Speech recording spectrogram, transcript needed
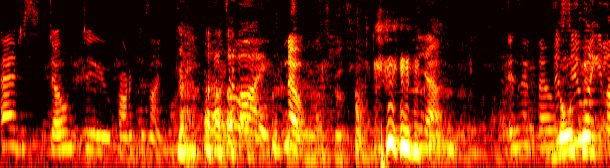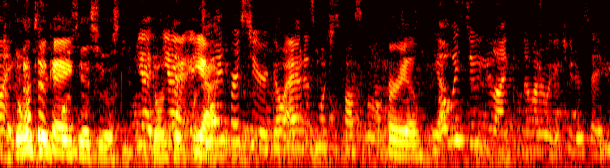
Uh, just don't do product design. That's a lie. No. yeah. Is it though? Just do what you like. Don't That's take okay. first year seriously. yeah, don't yeah. Enjoy Yeah. first year. Go out as much as possible. For real. Always do what you like, no matter what your tutors say.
